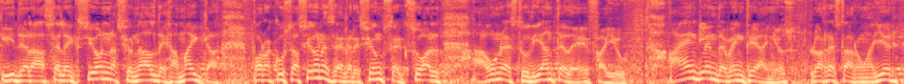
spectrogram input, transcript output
y de la selección nacional de Jamaica, por acusaciones de agresión sexual a una estudiante de FIU. A Anglin, de 20 años, lo arrestaron ayer.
